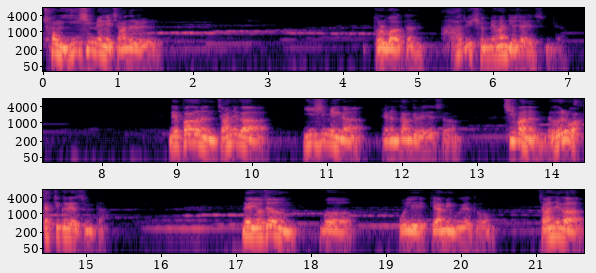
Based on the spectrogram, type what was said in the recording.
총 20명의 자녀를 돌보았던 아주 현명한 여자였습니다. 내 바흐는 자녀가 20명이나 되는 관계로 해서 집안은 늘 왁작지껄했습니다. 네, 요즘 뭐 우리 대한민국에도 자녀가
